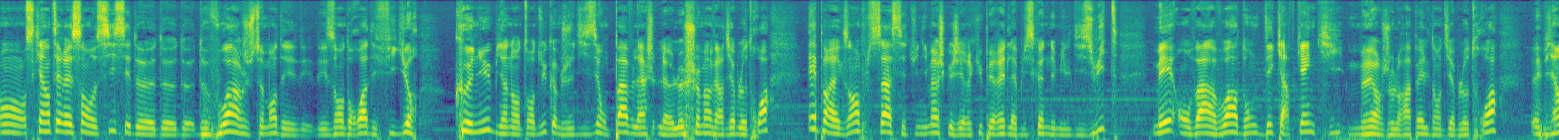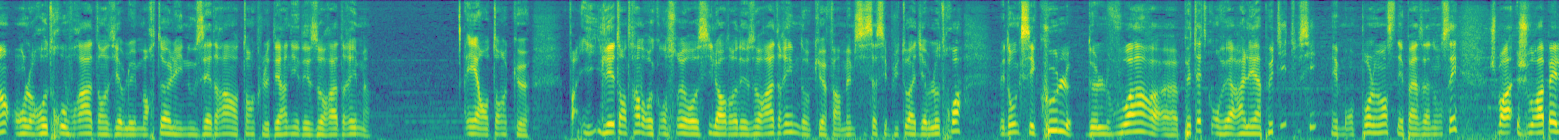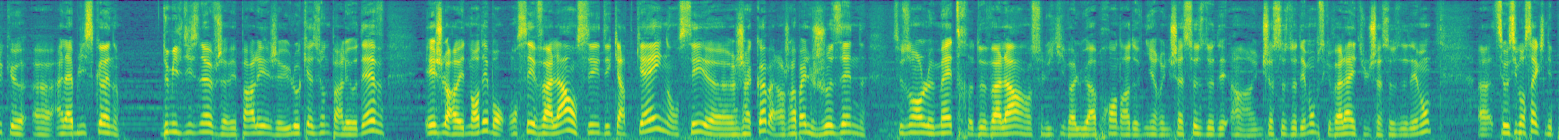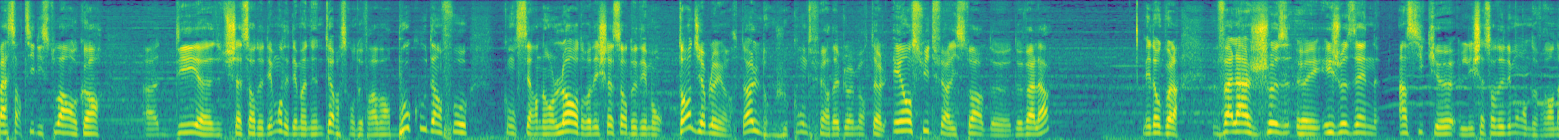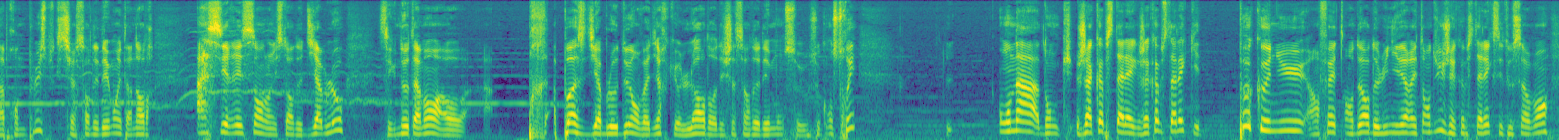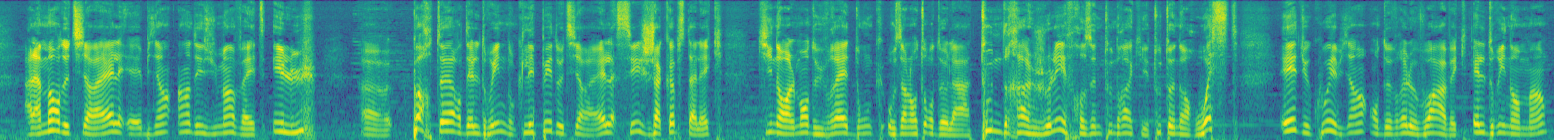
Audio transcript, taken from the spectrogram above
ce qui est intéressant aussi c'est de, voir justement des, endroits, des figures connu bien entendu comme je disais on pave le chemin vers Diablo 3 et par exemple ça c'est une image que j'ai récupérée de la BlizzCon 2018 mais on va avoir donc des cartes Kane qui meurent je le rappelle dans Diablo 3 et eh bien on le retrouvera dans Diablo Immortal et il nous aidera en tant que le dernier des Aura Dream. Et en tant que... Il est en train de reconstruire aussi l'ordre des Aura Dream, donc enfin même si ça c'est plutôt à Diablo 3, mais donc c'est cool de le voir, euh, peut-être qu'on verra aller à petite aussi, mais bon pour le moment ce n'est pas annoncé. Je, vous rappelle que euh, à la BlizzCon, 2019, j'avais parlé, j'ai eu l'occasion de parler aux devs et je leur avais demandé, bon, on sait Vala, on sait Descartes Kane, on sait euh, Jacob. Alors je rappelle, Josen, c'est souvent le maître de Vala, hein, celui qui va lui apprendre à devenir une chasseuse de, démons, parce que Vala est une chasseuse de démons. Euh, c'est aussi pour ça que je n'ai pas sorti l'histoire encore euh, des chasseurs de démons, des Demon Hunters, parce qu'on devrait avoir beaucoup d'infos concernant l'ordre des chasseurs de démons dans Diablo Immortal. Donc je compte faire Diablo Immortal et ensuite faire l'histoire de Vala. Mais donc voilà, Vala euh, et Josen ainsi que les chasseurs de démons, on devrait en apprendre plus, parce que les chasseurs de démons est un ordre assez récent dans l'histoire de Diablo. C'est que notamment post-Diablo 2, on va dire que l'ordre des chasseurs de démons se, construit. On a donc Jacob Stalek. Jacob Stalek est peu connu en fait en dehors de l'univers étendu. Jacob Stalek c'est tout simplement à la mort de Tyrael, eh bien un des humains va être élu euh, porteur d'Eldruin, donc l'épée de Tyrael, c'est Jacob Stalek qui normalement devrait être donc aux alentours de la toundra gelée, Frozen Tundra qui est tout au nord-ouest. Et du coup, eh bien, on devrait le voir avec Eldrin en main,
